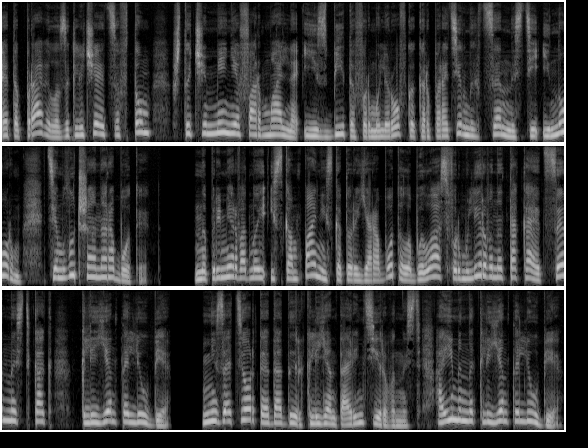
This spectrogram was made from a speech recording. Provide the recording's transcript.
Это правило заключается в том, что чем менее формально и избита формулировка корпоративных ценностей и норм, тем лучше она работает. Например, в одной из компаний, с которой я работала, была сформулирована такая ценность, как клиентолюбие, не затертая до дыр клиентоориентированность, а именно клиентолюбие.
